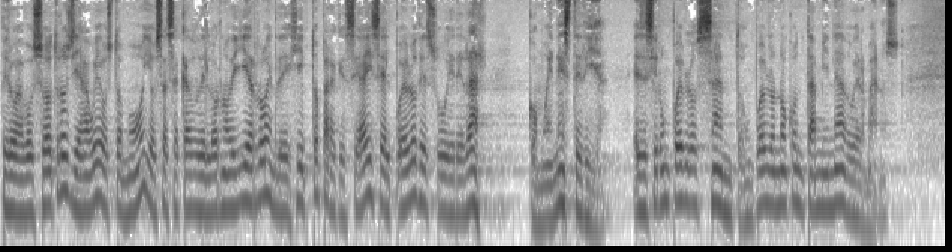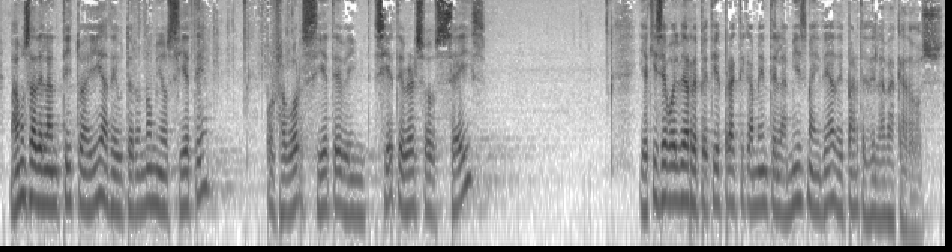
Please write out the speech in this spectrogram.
pero a vosotros Yahweh os tomó y os ha sacado del horno de hierro en de Egipto para que seáis el pueblo de su heredad, como en este día. Es decir, un pueblo santo, un pueblo no contaminado, hermanos. Vamos adelantito ahí a Deuteronomio 7, por favor, 7, 20, 7 verso 6. Y aquí se vuelve a repetir prácticamente la misma idea de parte de la vaca 2.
